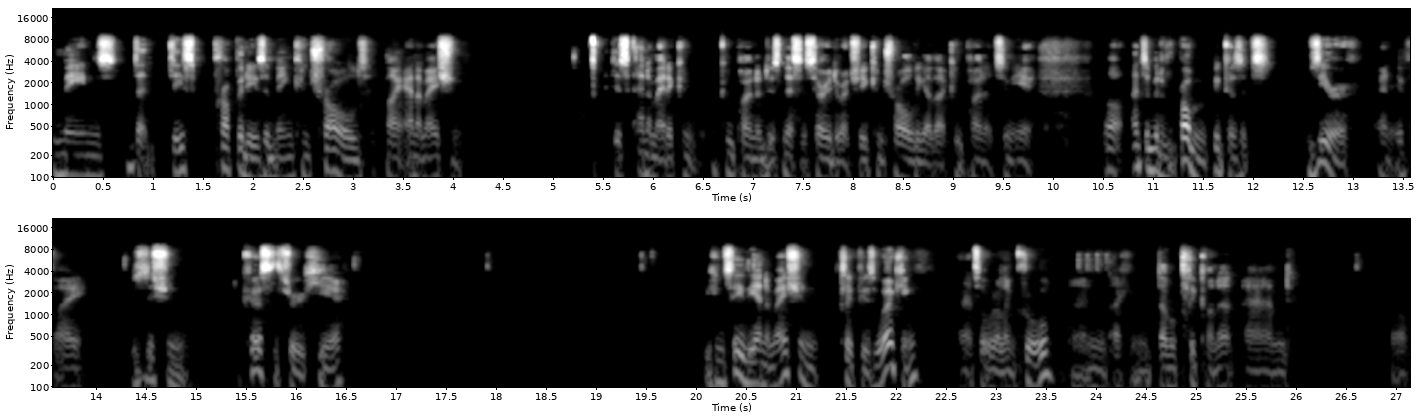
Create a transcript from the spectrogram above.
means that these properties are being controlled by animation. This animated com component is necessary to actually control the other components in here. Well, that's a bit of a problem because it's zero. And if I position the cursor through here, you can see the animation clip is working. And that's all well and cool. And I can double click on it and well,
